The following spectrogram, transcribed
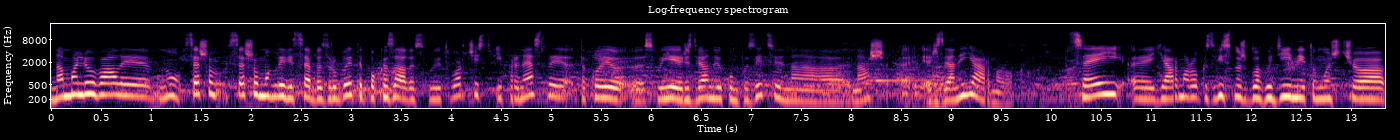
Намалювали ну все, що все, що могли від себе зробити, показали свою творчість і принесли такою е, своєю різдвяною композицією на наш різдвяний ярмарок. Цей ярмарок, звісно ж, благодійний, тому що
